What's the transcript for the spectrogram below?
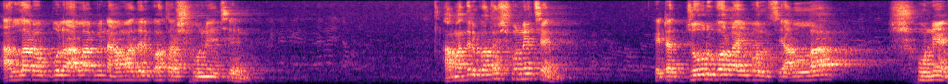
আল্লাহ রব্বুল আলমিন আমাদের কথা শুনেছেন। আমাদের কথা শুনেছেন? এটা জোর গলায় বলছে, আল্লাহ শুনেন।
